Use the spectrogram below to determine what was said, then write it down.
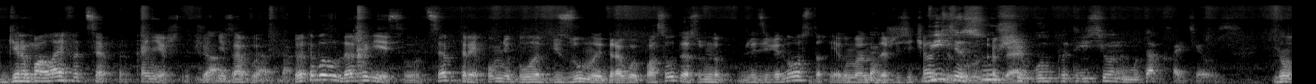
Гербалайф и Цептор, конечно, чуть Да, не да, забыл. да, да. Но это было даже весело. Цептор, я помню, была безумной дорогой посудой, особенно для 90-х. Я думаю, она Да. даже сейчас Витя безумно Сущев был потрясен, ему так хотелось. Но э,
